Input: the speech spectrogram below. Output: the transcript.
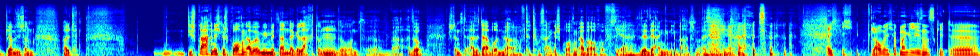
die haben sich dann halt die Sprache nicht gesprochen, aber irgendwie miteinander gelacht und, mhm. und so. Und äh, ja, also stimmt, also da wurden wir auch noch auf Tattoos angesprochen, aber auch auf sehr, sehr, sehr angenehme Art und Weise. Ja. ich, ich glaube, ich habe mal gelesen, es geht äh,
